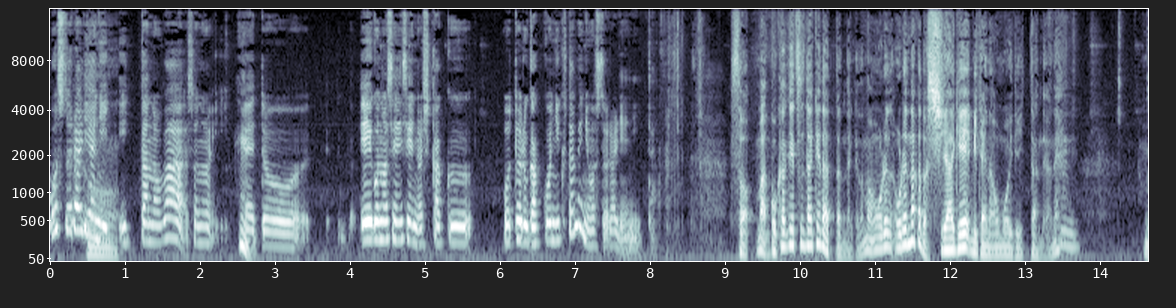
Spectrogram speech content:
オーストラリアに行ったのは、その、うんえっ、と、英語の先生の資格を取る学校に行くためにオーストラリアに行った。そう。まあ5ヶ月だけだったんだけど、まあ俺、俺の中では仕上げみたいな思いで行ったんだよね。うん。う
